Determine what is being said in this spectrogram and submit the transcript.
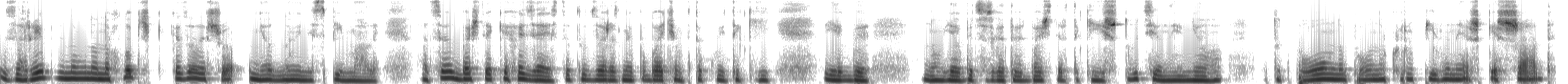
зариблено воно. Но хлопчики казали, що ні одної не спіймали. А це, от бачите, яке хазяйство. Тут зараз ми побачимо в такій, такій, якби, ну, як би це сказати, от бачите, в такій штуці вони в нього. Тут повно, повно коропів, вони аж кишат.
